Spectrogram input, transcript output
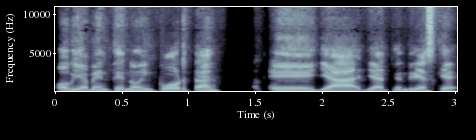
obviamente no importa, okay. eh, ya, ya tendrías que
